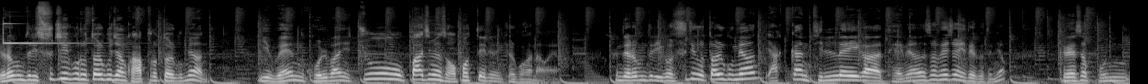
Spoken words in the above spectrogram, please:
여러분들이 수직으로 떨구지 않고 앞으로 떨구면 이 왼 골반이 쭉 빠지면서 엎어 때리는 결과가 나와요. 근데 여러분들이 이걸 수직으로 떨구면 약간 딜레이가 되면서 회전이 되거든요. 그래서 본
